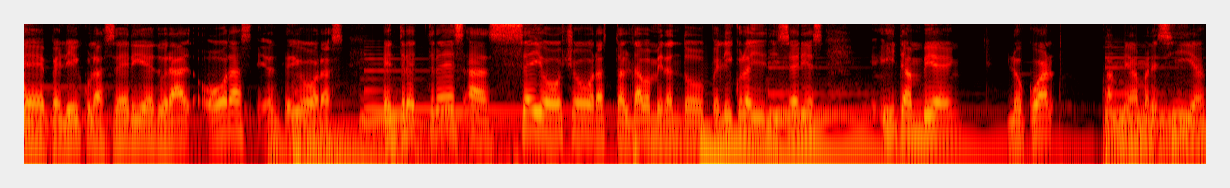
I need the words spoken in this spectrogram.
eh, películas, series, durar horas y horas. Entre 3 a 6 o 8 horas tardaba mirando películas y, y series. Y también, lo cual también amanecía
